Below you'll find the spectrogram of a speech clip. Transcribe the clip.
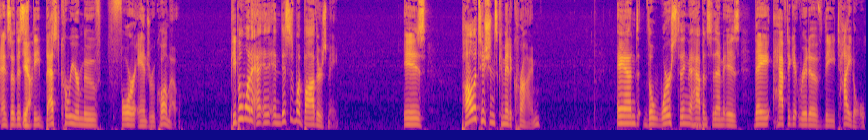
And so this Yeah. is the best career move for Andrew Cuomo. People want to and, and this is what bothers me is politicians commit a crime and the worst thing that happens to them is they have to get rid of the title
